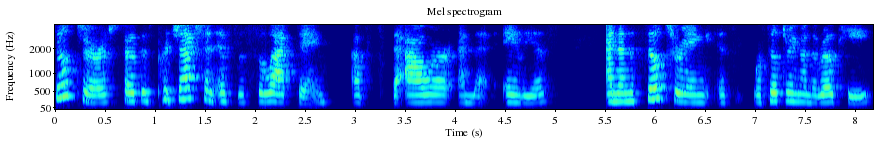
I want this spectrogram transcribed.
filter, so the projection is the selecting of the hour and the alias. And then the filtering is, we're filtering on the row key.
